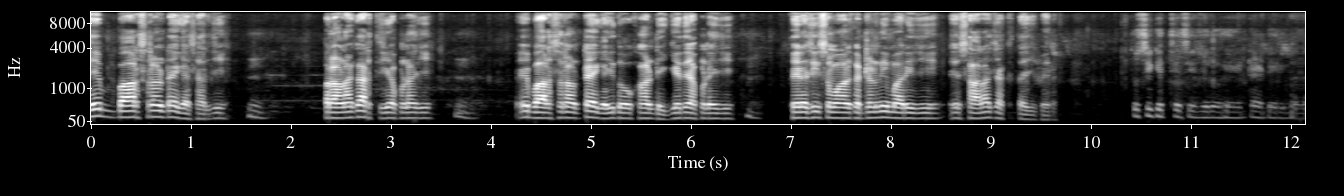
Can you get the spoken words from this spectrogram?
ਇਹ ਬਾਰਸਰਾਂ ਢਹਿ ਗਿਆ ਸਰ ਜੀ। ਹੂੰ। ਪੁਰਾਣਾ ਘਰ ਸੀ ਆਪਣਾ ਜੀ। ਹੂੰ। ਇਹ ਬਾਰਸਰਾਂ ਢਹਿ ਗਿਆ ਜੀ ਦੋ ਖਾਂ ਡਿੱਗੇ ਤੇ ਆਪਣੇ ਜੀ। ਫਿਰ ਅਸੀਂ ਸਮਾਨ ਕੱਢਣ ਦੀ ਮਾਰੀ ਜੀ ਇਹ ਸਾਰਾ ਚੱਕਤਾ ਜੀ ਫਿਰ। ਤੁਸੀਂ ਕਿੱਥੇ ਸੀ ਜਦੋਂ ਇਹ ਟੈਟੇਰੀ ਹੋਈ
